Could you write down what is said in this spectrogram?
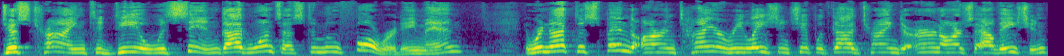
just trying to deal with sin. God wants us to move forward. Amen? We're not to spend our entire relationship with God trying to earn our salvation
